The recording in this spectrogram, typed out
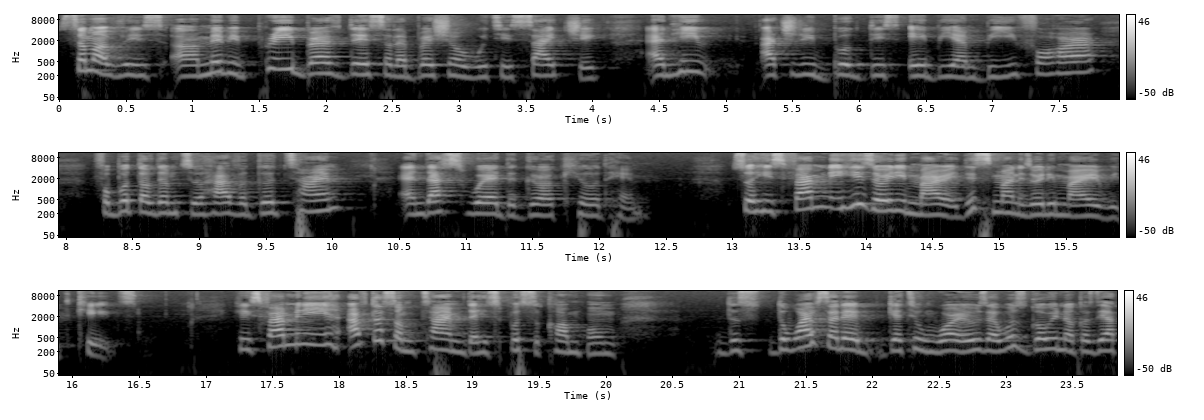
some of his uh, maybe pre-birthday celebration with his side chick. And he actually booked this Airbnb for her for both of them to have a good time. And that's where the girl killed him so his family he's already married this man is already married with kids his family after some time that he's supposed to come home this, the wife started getting worried. It was like, "What's going on?" Because they are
